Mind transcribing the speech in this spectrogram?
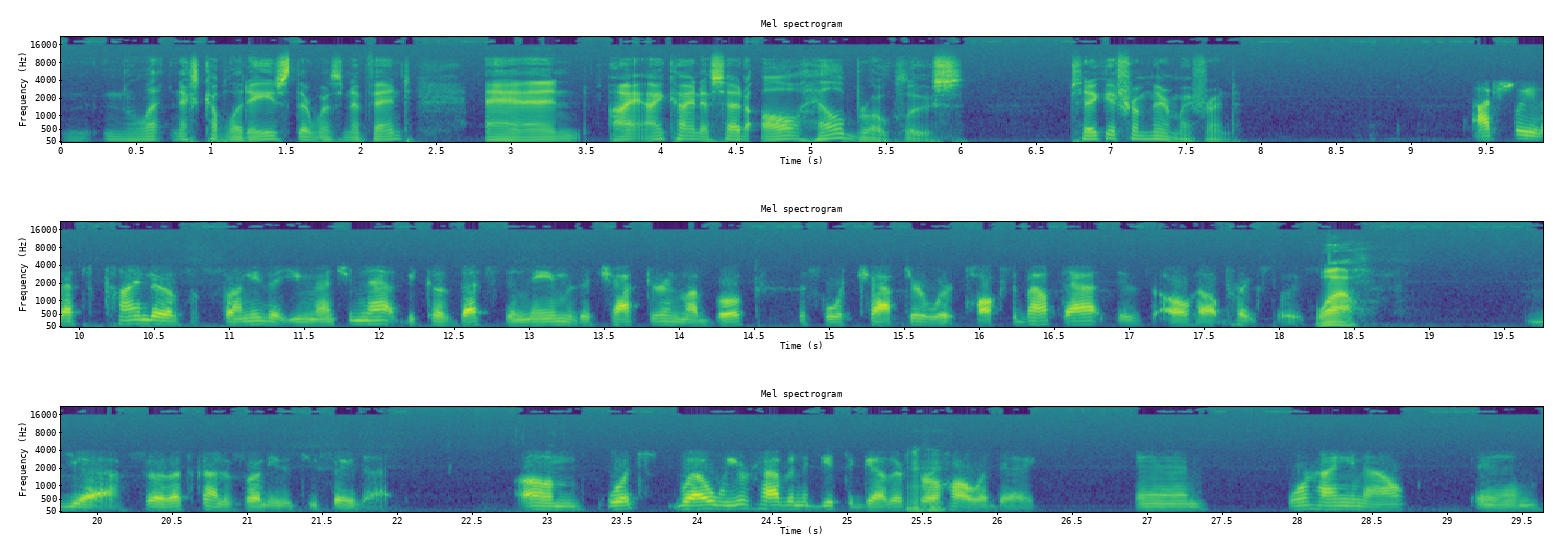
in the next couple of days, there was an event, and I, I kind of said all hell broke loose. Take it from there, my friend. Actually, that's kind of funny that you mentioned that because that's the name of the chapter in my book. The fourth chapter where it talks about that is all hell breaks loose. Wow. Yeah, so that's kind of funny that you say that. Um, what's well, we were having a get together for a Mhm. holiday, and we're hanging out, and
